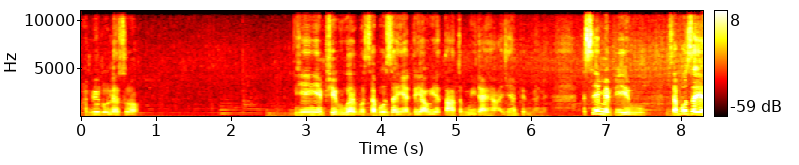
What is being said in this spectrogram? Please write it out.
ဘာဖြစ်လို့လဲဆိုတော့ရင်းရင်ဖြစ်ဘူးကဇက်ဖို့ဇက်ရတယောက်ရဲ့သားသမီးတိုင်းဟာအရန်ပင်ပန်းတယ် အစင်မပြေဘူးဇက်ဖို့ဇက်ရ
